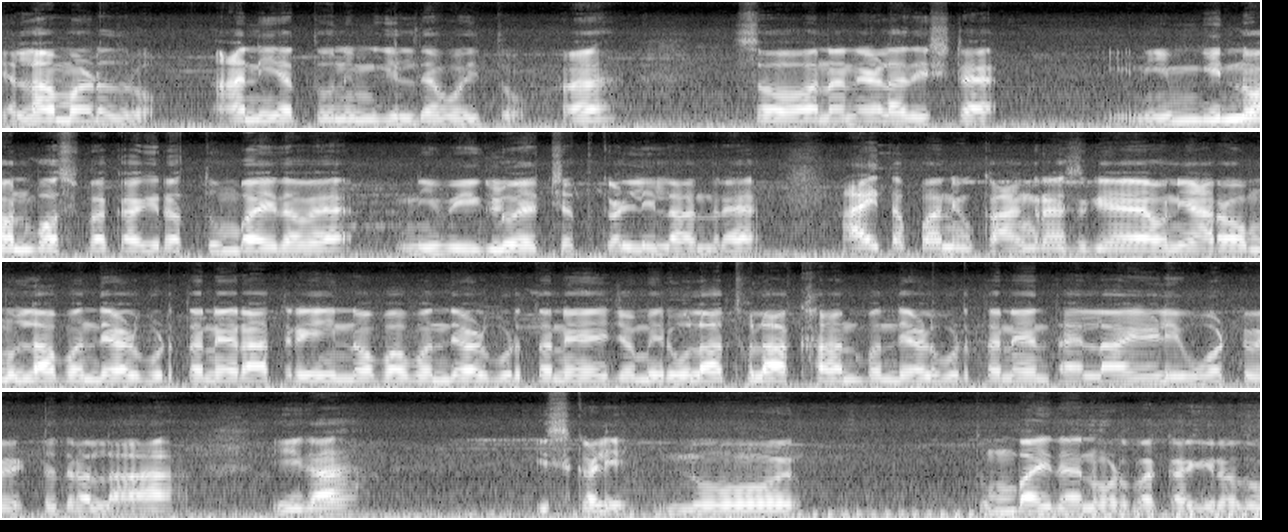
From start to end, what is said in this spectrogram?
ಎಲ್ಲ ಮಾಡಿದ್ರು. ಆ ನಿಯತ್ತು ನಿಮ್ಗೆ ಇಲ್ಲದೆ ಹೋಯ್ತು, ಹಾಂ? ಸೊ ನಾನು ಹೇಳೋದು ಇಷ್ಟೇ. ನಿಮ್ಗಿನ್ನೂ ಅನುಭವಿಸ್ಬೇಕಾಗಿರೋದು ತುಂಬ ಇದ್ದಾವೆ ನೀವು ಈಗಲೂ ಎಚ್ಚೆತ್ಕೊಳ್ಳಿಲ್ಲ ಅಂದರೆ, ಆಯ್ತಪ್ಪ, ನೀವು ಕಾಂಗ್ರೆಸ್ಗೆ ಅವ್ನು ಯಾರೋ ಮುಲ್ಲಾ ಬಂದು ಹೇಳ್ಬಿಡ್ತಾನೆ, ರಾತ್ರಿ ಇನ್ನೊಬ್ಬ ಬಂದು ಹೇಳ್ಬಿಡ್ತಾನೆ, ಜಮೀರ್ ಉಲಾ ಥುಲಾ ಖಾನ್ ಬಂದು ಹೇಳ್ಬಿಡ್ತಾನೆ ಅಂತ ಎಲ್ಲ ಹೇಳಿ ಓಟು ಇಟ್ಟಿದ್ರಲ್ಲ ಈಗ ಇಸ್ಕೊಳ್ಳಿ ಇನ್ನೂ ತುಂಬ ಇದೆ ನೋಡಬೇಕಾಗಿರೋದು,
